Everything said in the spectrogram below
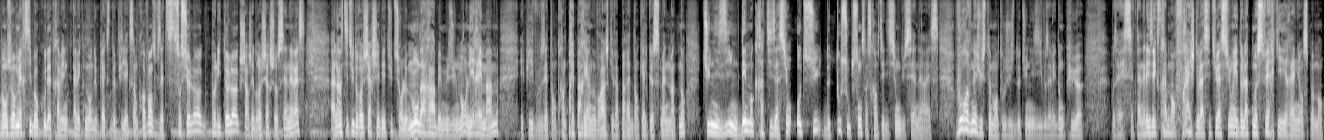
Bonjour, merci beaucoup d'être avec nous en duplex depuis Aix-en-Provence. Vous êtes sociologue, politologue, chargé de recherche au CNRS, à l'Institut de recherche et d'études sur le monde arabe et musulman, l'IREMAM. Et puis vous êtes en train de préparer un ouvrage qui va paraître dans quelques semaines maintenant, Tunisie, une démocratisation au-dessus de tout soupçon. Ça sera aux éditions du CNRS. Vous revenez justement tout juste de Tunisie. Vous avez donc pu, euh, vous avez cette analyse extrêmement fraîche de la situation et de l'atmosphère qui y règne en ce moment.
